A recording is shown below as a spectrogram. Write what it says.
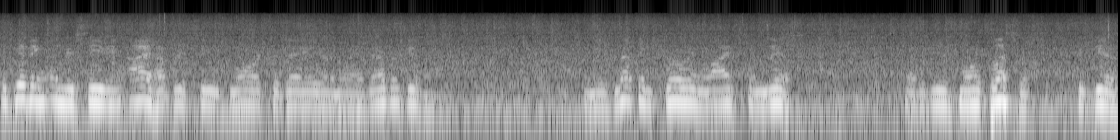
the giving and receiving, I have received more today than I have ever given. And there's nothing truer in life than this, that it is more blessed to give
